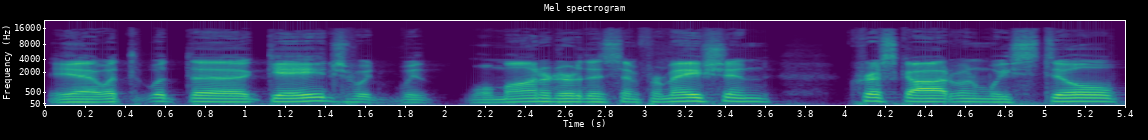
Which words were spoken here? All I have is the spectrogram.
Yeah, with with the Gage, we, we we'll monitor this information. Chris Godwin, we still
